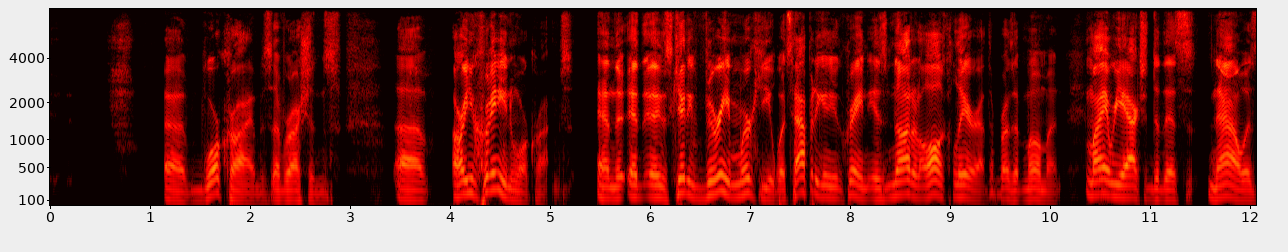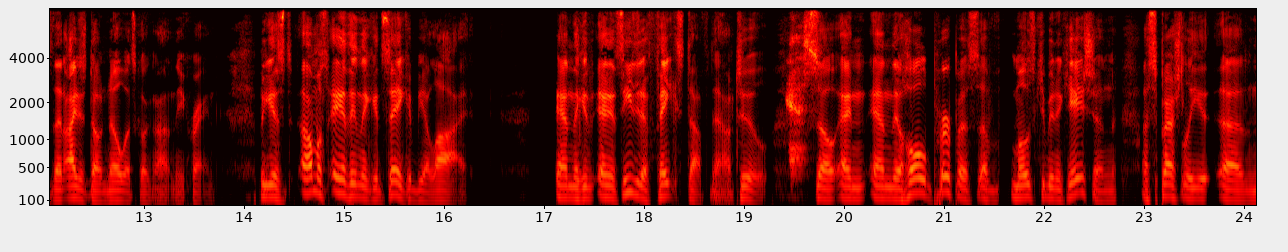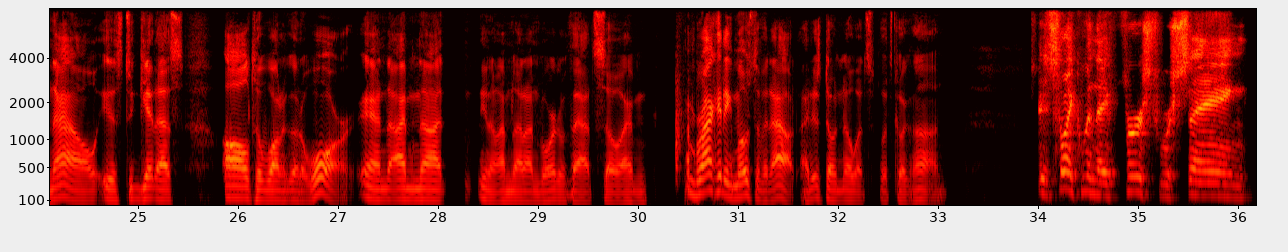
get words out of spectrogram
uh, war crimes of Russians uh, are Ukrainian war crimes. And it's getting very murky. What's happening in Ukraine is not at all clear at the present moment. My reaction to this now is that I just don't know what's going on in the Ukraine because almost anything they could say could be a lie and, can, and it's easy to fake stuff now too. Yes. So and and the whole purpose of most communication, especially uh, now, is to get us all to want to go to war. And I'm not, you know, I'm not on board with that. So I'm I'm bracketing most of it out. I just don't know what's what's going on. It's like when they first were saying,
